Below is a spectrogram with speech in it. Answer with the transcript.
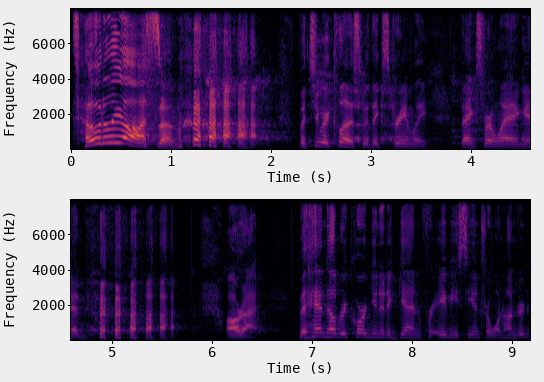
Totally awesome. but you were close with extremely. Thanks for weighing in. All right. The handheld record unit again for AVC Intra 100,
